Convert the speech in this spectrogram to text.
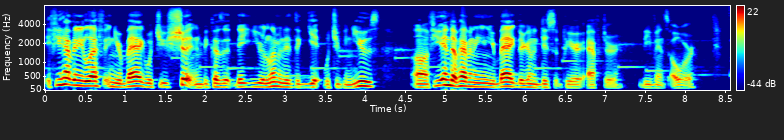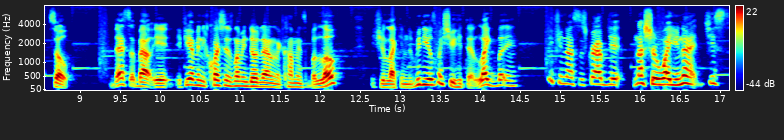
If you have any left in your bag, which you shouldn't because it, they, you're limited to get what you can use. Uh, if you end up having it in your bag, they're to disappear after the event's over. So that's about it. If you have any questions, let me know down in the comments below. If you're liking the videos, make sure you hit that like button. If you're not subscribed yet, not sure why you're not, just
